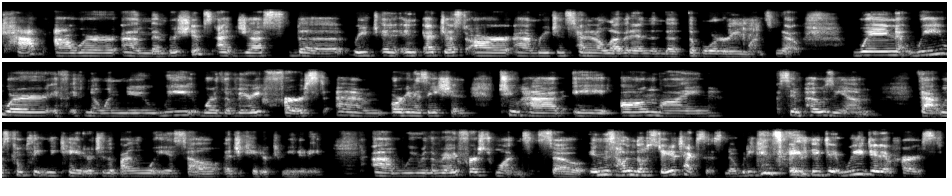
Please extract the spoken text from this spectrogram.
cap our um, memberships at just the region at just our um, regions 10 and 11 and then the, the bordering ones. No. When we were if, if no one knew we were the very first um, organization to have a online symposium that was completely catered to the bilingual ESL educator community. Um, we were the very first ones. So in this in the state of Texas, nobody can say they did. We did it first,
